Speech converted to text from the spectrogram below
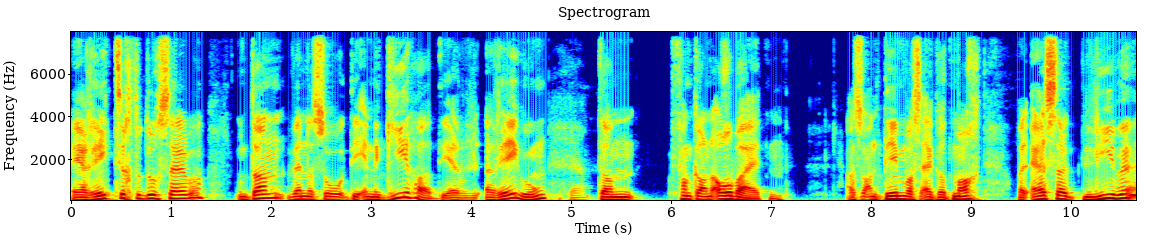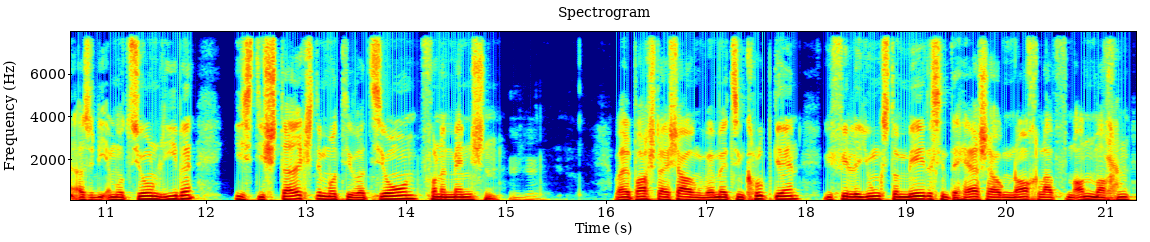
Er regt sich dadurch selber und dann, wenn er so die Energie hat, die er Erregung, Ja. dann fängt an arbeiten. Also an dem, was er gerade macht, weil er sagt, Liebe, also die Emotion Liebe, ist die stärkste Motivation von einem Menschen. Mhm. Weil brauchst du gleich schauen, wenn wir jetzt in den Club gehen, wie viele Jungs da Mädels hinterher schauen, nachlaufen, anmachen,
